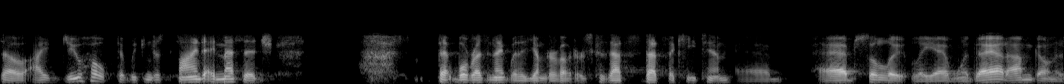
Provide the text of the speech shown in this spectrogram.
So I do hope that we can just find a message that will resonate with the younger voters because that's that's the key, Tim. Absolutely. And with that, I'm going to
